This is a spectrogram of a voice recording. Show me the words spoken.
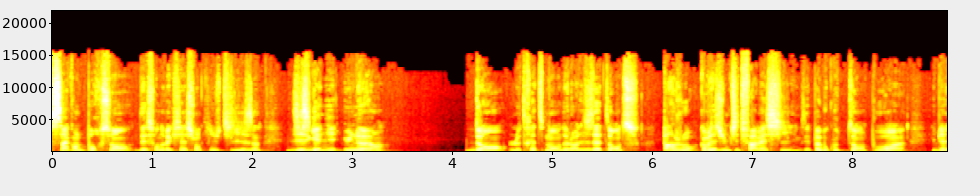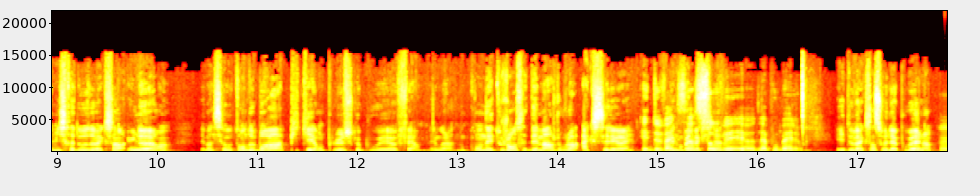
50% des centres de vaccination qu'ils utilisent disent gagner une heure dans le traitement de leur liste d'attente par jour. Quand vous êtes une petite pharmacie, vous n'avez pas beaucoup de temps pour euh, eh bien, administrer des doses de vaccin, une heure, eh c'est autant de bras piqués en plus que vous pouvez euh, faire. Et voilà. Donc on est toujours dans cette démarche de vouloir accélérer. Et de vaccins sauvés euh, de la poubelle. Et de vaccins sauvés de la poubelle, mmh.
